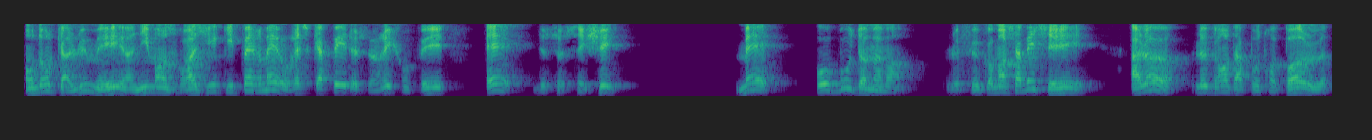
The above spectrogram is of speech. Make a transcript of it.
ont donc allumé un immense brasier qui permet aux rescapés de se réchauffer et de se sécher. Mais, au bout d'un moment, le feu commence à baisser. Alors, le grand apôtre Paul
